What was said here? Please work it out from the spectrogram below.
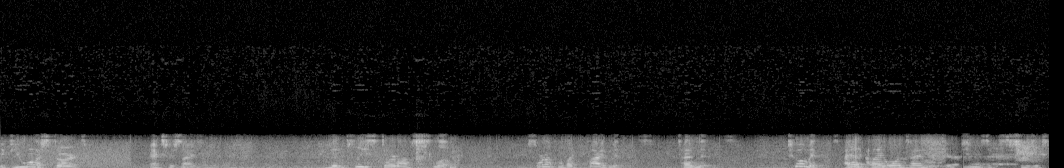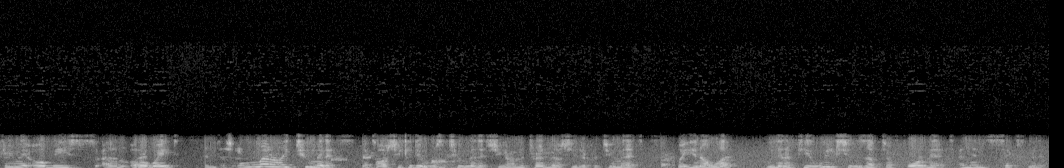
If you want to start exercising then please start off slow. Start off with like five minutes, ten minutes, two minutes. I had a client one time. She was she was extremely obese, um, overweight, literally two minutes. That's all she could do was two minutes. She got on the treadmill. She did it for two minutes. But you know what? Within a few weeks, she was up to four minutes and then six minutes.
